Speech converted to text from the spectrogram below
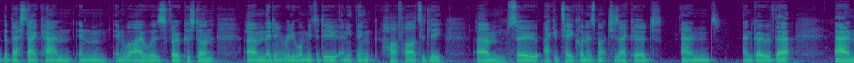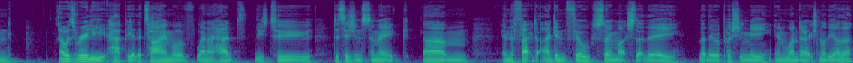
the best I can in in what I was focused on. Um, they didn't really want me to do anything half-heartedly, um, so I could take on as much as I could and and go with that. And I was really happy at the time of when I had these two decisions to make. Um, in the fact that I didn't feel so much that they that they were pushing me in one direction or the other.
